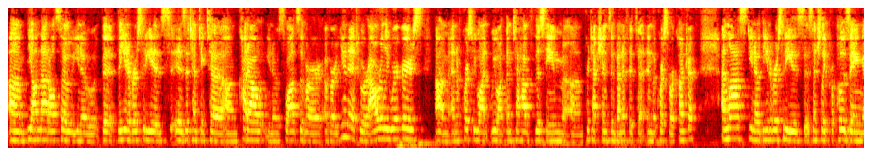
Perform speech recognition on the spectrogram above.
Um, beyond that, also, you know, the, the university is is attempting to um, cut out, you know, swaths of our of our unit who are hourly workers, um, and of course, we want we want them to have the same um, protections and benefits in the course of our contract. And last, you know, the university is essentially proposing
